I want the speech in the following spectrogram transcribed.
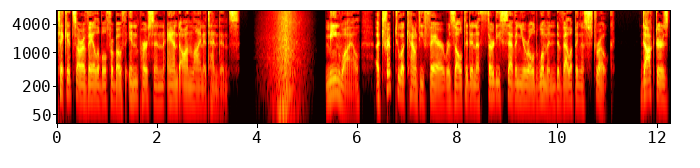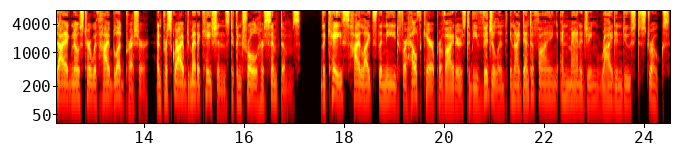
Tickets are available for both in-person and online attendance. Meanwhile, a trip to a county fair resulted in a 37-year-old woman developing a stroke. Doctors diagnosed her with high blood pressure and prescribed medications to control her symptoms. The case highlights the need for healthcare providers to be vigilant in identifying and managing ride-induced strokes.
